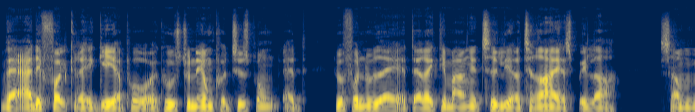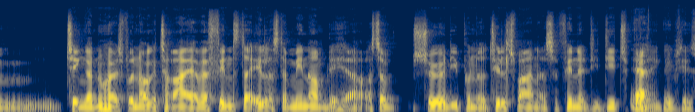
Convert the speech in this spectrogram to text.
hvad er det, folk reagerer på. Og jeg kan huske, du nævnte på et tidspunkt, at du har fundet ud af, at der er rigtig mange tidligere Terraria-spillere, som tænker, nu har jeg fået nok af Terraria, hvad findes der ellers, der minder om det her? Og så søger de på noget tilsvarende, og så finder de dit spil. Ja, ikke? præcis.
